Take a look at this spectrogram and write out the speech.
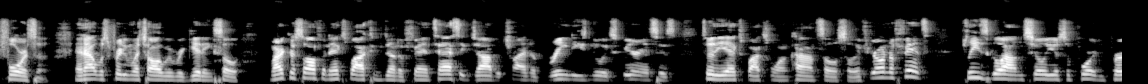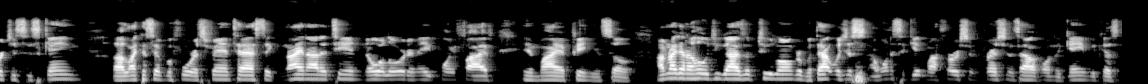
Forza, and that was pretty much all we were getting. So Microsoft and Xbox have done a fantastic job of trying to bring these new experiences to the Xbox One console. So if you're on the fence, please go out and show your support and purchase this game. Uh, like I said before, it's fantastic. 9 out of 10, no lower than 8.5 in my opinion. So I'm not going to hold you guys up too longer, but that was just, I wanted to get my first impressions out on the game because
